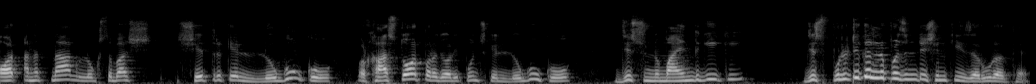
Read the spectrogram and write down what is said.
और अनंतनाग लोकसभा क्षेत्र के लोगों को और ख़ासतौर पर रजौरी पुंछ के लोगों को जिस नुमाइंदगी की, जिस पॉलिटिकल रिप्रेजेंटेशन की ज़रूरत है,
